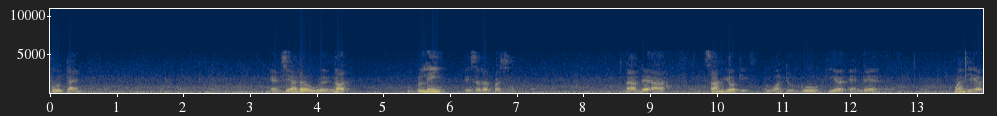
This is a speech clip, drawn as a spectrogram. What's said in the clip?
full time and Sayadaw will not blame this other person. Now there are some yogis who want to go here and there when they are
